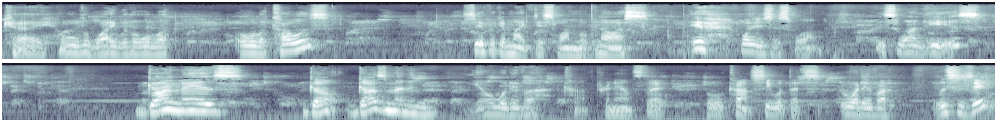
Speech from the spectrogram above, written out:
Okay, all the way with all the all the colours. See if we can make this one look nice. Yeah, what is this one? This one is Gomez, Go, Guzman and you know, whatever. Can't pronounce that or can't see what that's, whatever. This is it.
